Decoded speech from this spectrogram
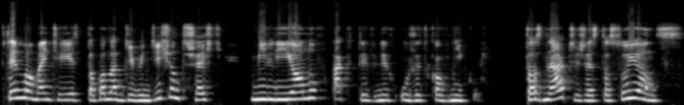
W tym momencie jest to ponad 96 milionów aktywnych użytkowników. To znaczy, że stosując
